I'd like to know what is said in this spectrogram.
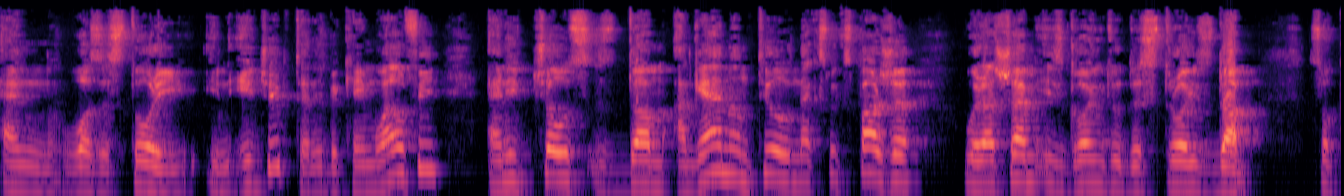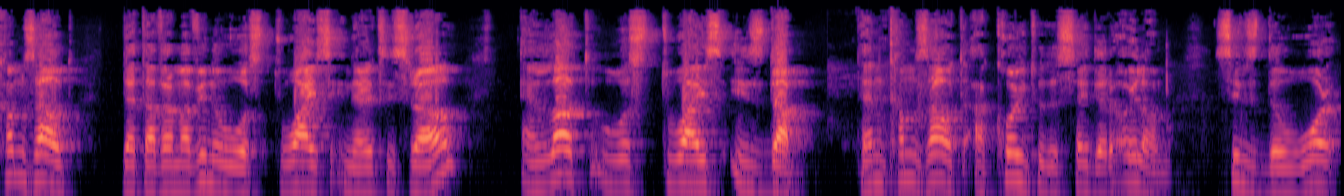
and was a story in Egypt, and he became wealthy, and he chose Sdom again until next week's Parsha, where Hashem is going to destroy Sdom. So comes out that Avram Avinu was twice in Eretz Israel, and Lot was twice in Sdom. Then comes out, according to the Seder Olam, since the war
